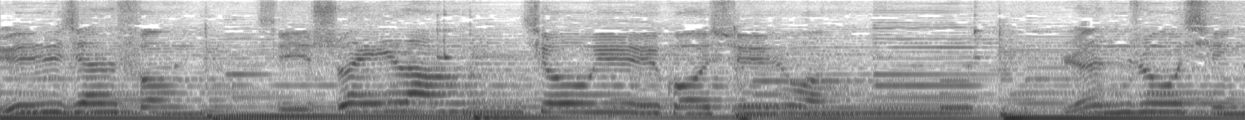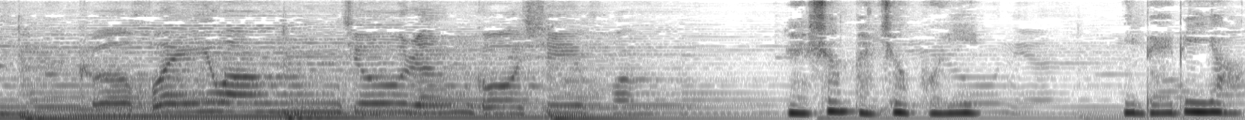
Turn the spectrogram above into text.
遇见风起水浪，就遇过虚妄。人如情，可回望，就忍过希望。人生本就不易，你没必要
